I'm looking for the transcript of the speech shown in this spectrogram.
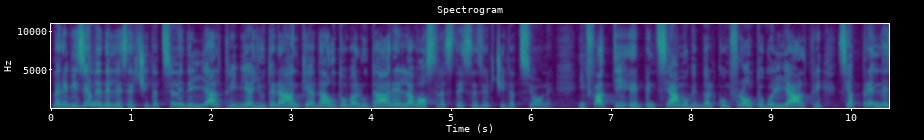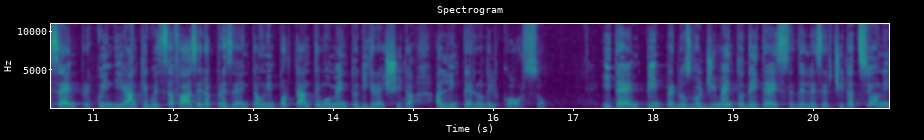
La revisione dell'esercitazione degli altri vi aiuterà anche ad autovalutare la vostra stessa esercitazione. Infatti eh, pensiamo che dal confronto con gli altri si apprende sempre, quindi anche questa fase rappresenta un importante momento di crescita all'interno del corso. I tempi per lo svolgimento dei test e delle esercitazioni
